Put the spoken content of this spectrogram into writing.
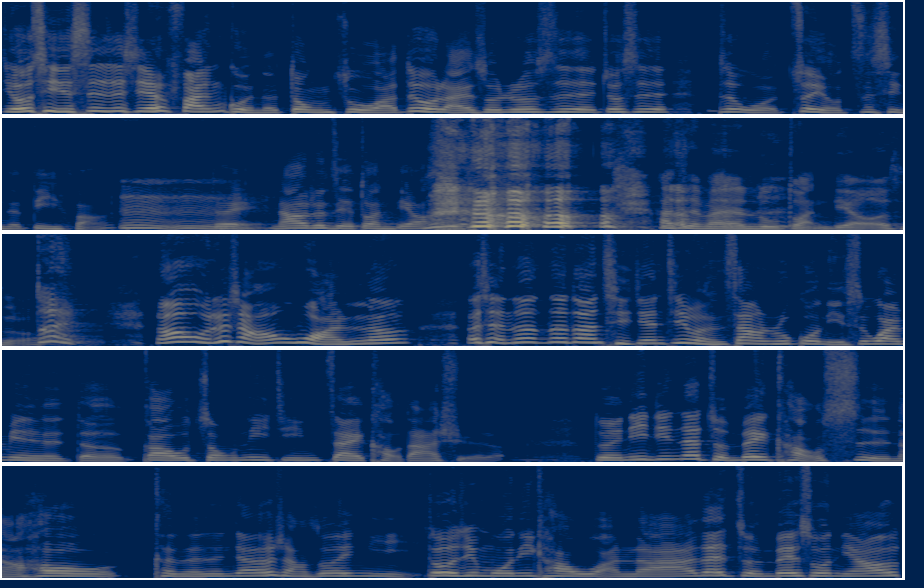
尤其是这些翻滚的动作啊，对我来说就是就是是我最有自信的地方。嗯嗯，对，然后就直接断掉，他直接把你的路断掉了是吗？对，然后我就想要完了，而且那那段期间基本上，如果你是外面的高中，你已经在考大学了。对，你已经在准备考试，然后可能人家就想说，欸，你都已经模拟考完了啊，在准备说你要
